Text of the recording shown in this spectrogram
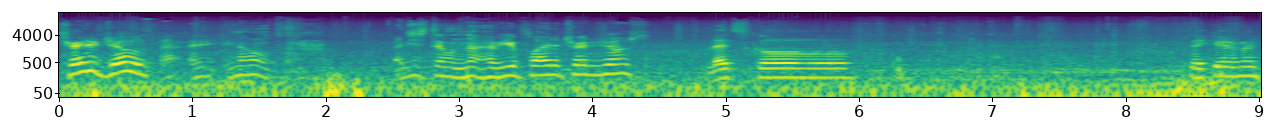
Trader Joe's, I, I, you know, I just don't know. Have you applied to Trader Joe's? Let's go. Take care, man.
